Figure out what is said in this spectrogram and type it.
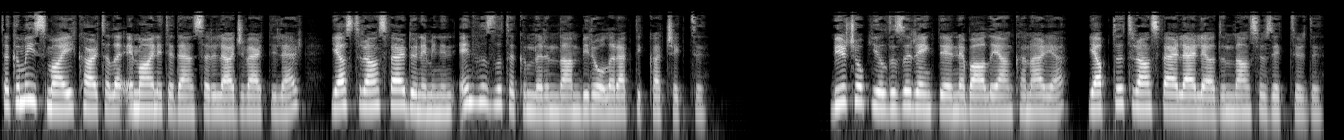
Takımı İsmail Kartal'a emanet eden Sarı Lacivertliler, yaz transfer döneminin en hızlı takımlarından biri olarak dikkat çekti. Birçok yıldızı renklerine bağlayan Kanarya, yaptığı transferlerle adından söz ettirdi.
